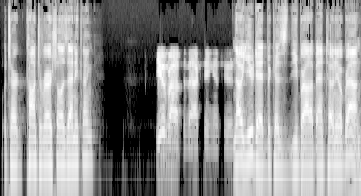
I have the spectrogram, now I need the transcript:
which are controversial as anything. you brought up the vaccine issues. No, you did because you brought up Antonio Brown.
